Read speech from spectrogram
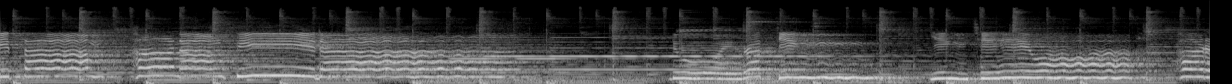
ติดตามหานางสีดา ด้วยรักจริง ยิ่งชีวาพระร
